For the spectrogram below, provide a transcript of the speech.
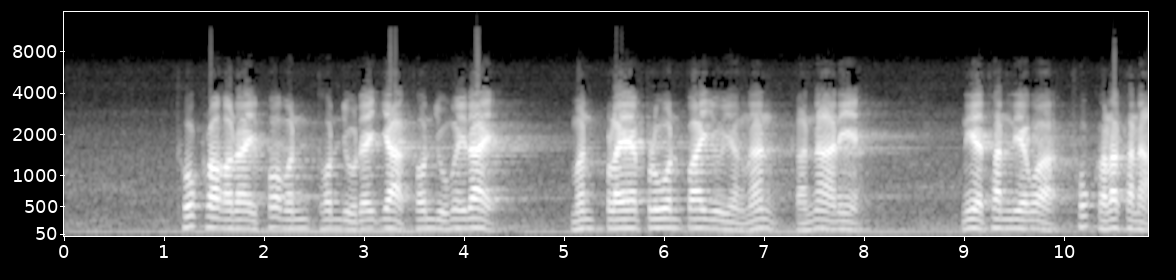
ๆทุกเพราะอะไร เพราะมันทนอยู่ได้ยากทนอยู่ไม่ได้ มันแปรปรวนไปอยู่อย่างนั้น ขันหน้านี่เนี่ยท่านเรียกว่า ทุกขลักษณะ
